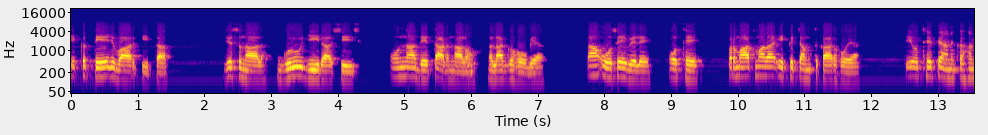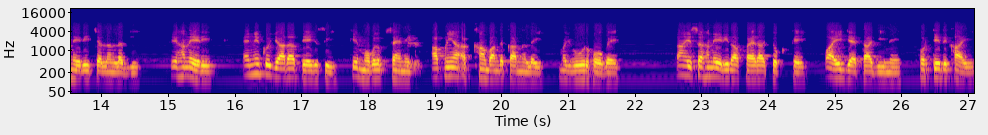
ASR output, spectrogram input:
ਇੱਕ ਤੇਜ਼ ਵਾਰ ਕੀਤਾ, ਜਿਸ ਨਾਲ ਗੁਰੂ ਜੀ ਦਾ ਸ਼ੀਸ਼ ਉਹਨਾਂ ਦੇ ਧੜ ਨਾਲੋਂ ਅਲੱਗ ਹੋ ਗਿਆ। ਤਾਂ ਉਸੇ ਵੇਲੇ ਉੱਥੇ ਪਰਮਾਤਮਾ ਦਾ ਇੱਕ ਚਮਤਕਾਰ ਹੋਇਆ ਤੇ ਉੱਥੇ ਭਿਆਨਕ ਹਨੇਰੀ ਚੱਲਣ ਲੱਗੀ ਤੇ ਹਨੇਰੀ ਇੰਨੀ ਕੁ ਜ਼ਿਆਦਾ ਤੇਜ਼ ਸੀ ਕਿ ਮੁਗਲ ਸੈਨਿਕ ਆਪਣੀਆਂ ਅੱਖਾਂ ਬੰਦ ਕਰਨ ਲਈ ਮਜਬੂਰ ਹੋ ਗਏ। ਤਾਂ ਇਸ ਹਨੇਰੀ ਦਾ ਫਾਇਦਾ ਚੁੱਕ ਕੇ ਭਾਈ ਜੈਤਾ ਜੀ ਨੇ ਫੁਰਤੀ ਦਿਖਾਈ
